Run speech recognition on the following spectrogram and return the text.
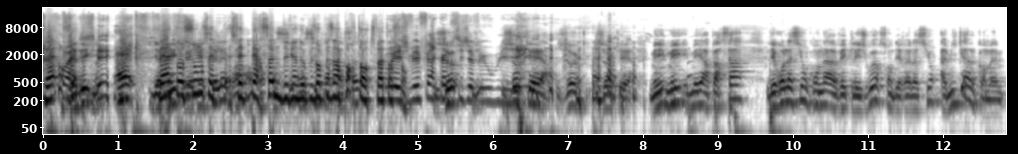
Fais, attention, cette, personne devient de plus en plus importante. Fais attention. Oui, je vais faire comme si j'avais oublié. Joker, joker. Mais, mais, mais à part ça, les relations qu'on a avec les joueurs sont des relations amicales quand même.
